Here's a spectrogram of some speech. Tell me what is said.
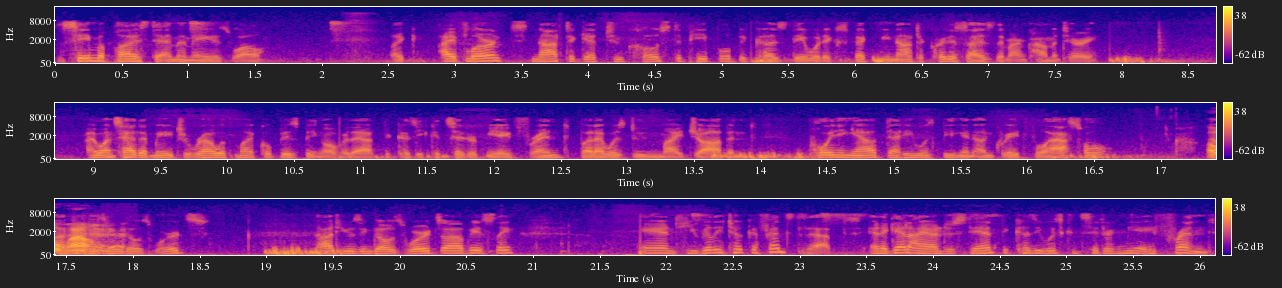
the same applies to MMA as well. Like I've learned not to get too close to people because they would expect me not to criticize them on commentary. I once had a major row with Michael Bisping over that because he considered me a friend, but I was doing my job and pointing out that he was being an ungrateful asshole. Oh, Not wow. Using those words, not using those words, obviously. And he really took offense to that. And again, I understand because he was considering me a friend.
